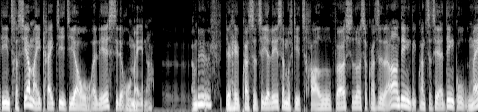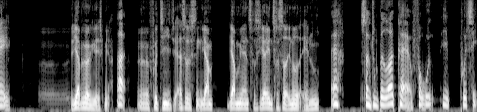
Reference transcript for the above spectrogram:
det interesserer mig ikke rigtigt i de her år at læse de der romaner. Mm. Jeg kan konstatere, jeg læser måske 30-40 sider, så konstaterer jeg, at det er en, konstaterer, at det er en god roman. Jeg behøver ikke læse mere. Nej. Øh, fordi altså, sådan, jeg, jeg, er mere interesseret, jeg er interesseret i noget andet. Som du bedre kan få ud i poesi.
